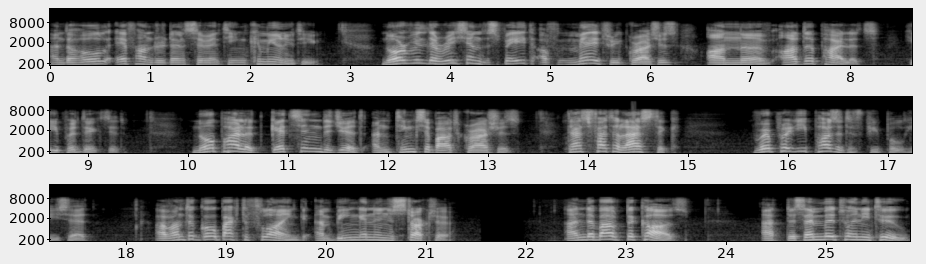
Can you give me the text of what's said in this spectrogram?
and the whole F-117 community. Nor will the recent spate of military crashes unnerve other pilots, he predicted. No pilot gets in the jet and thinks about crashes. That's fatalistic. We're pretty positive people, he said. I want to go back to flying and being an instructor. And about the cars. At December 22,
